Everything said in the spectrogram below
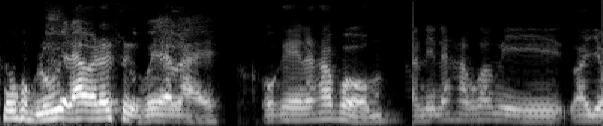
คือผมรู้อยู่แล้วว่าหนังสือเป็นยังไงโอเคนะครับผม อันนี้นะครับก็มีวายโย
